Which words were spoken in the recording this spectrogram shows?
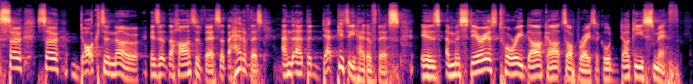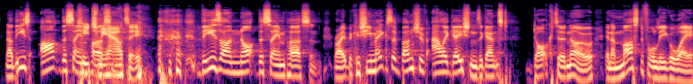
so, so Doctor No is at the heart of this, at the head of this, and at the deputy head of this is a mysterious Tory dark arts operator called Dougie Smith. Now, these aren't the same Teach person. me how to. These are not the same person, right? Because she makes a bunch of allegations against Dr. No in a masterful legal way,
